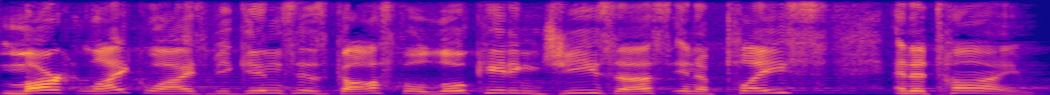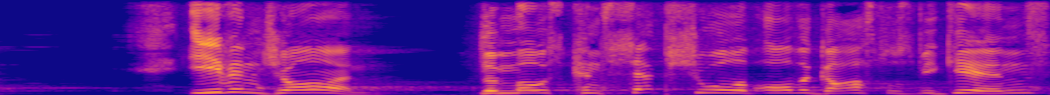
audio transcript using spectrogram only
Mark likewise begins his gospel locating Jesus in a place and a time. Even John, the most conceptual of all the gospels, begins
